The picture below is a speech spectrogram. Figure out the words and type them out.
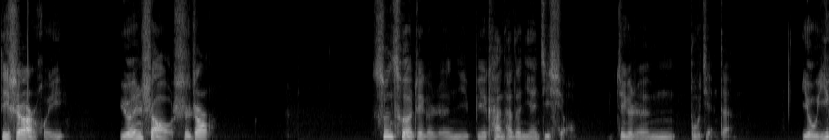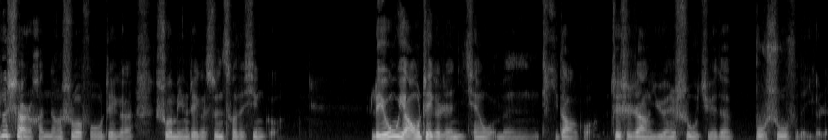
第十二回，袁绍失招。孙策这个人，你别看他的年纪小，这个人不简单。有一个事儿很能说服这个，说明这个孙策的性格。刘繇这个人，以前我们提到过，这是让袁术觉得不舒服的一个人。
